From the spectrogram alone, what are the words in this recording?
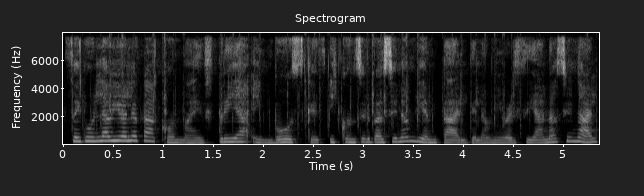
Según la bióloga con maestría en bosques y conservación ambiental de la Universidad Nacional,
